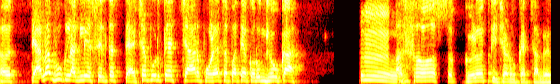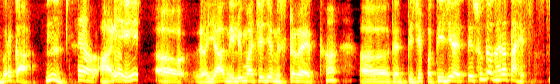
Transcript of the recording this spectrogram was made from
त्याला भूक लागली असेल तर त्याच्या पुरत्या चार पोळ्या चपात्या करून घेऊ का. असं सगळं तिच्या डोक्यात चालू आहे बरं का? हम्म. हो. आणि या निलिमाचे जे मिस्टर आहेत हा तिचे पती जे आहेत ते सुद्धा घरात आहेत.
